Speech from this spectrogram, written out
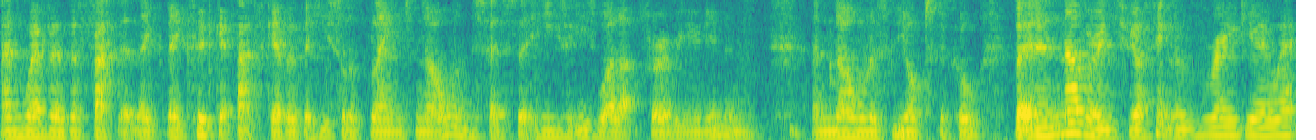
and whether the fact that they, they could get back together, but he sort of blames Noel and says that he's he's well up for a reunion and, and Noel is the obstacle. But in another interview, I think the Radio X,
